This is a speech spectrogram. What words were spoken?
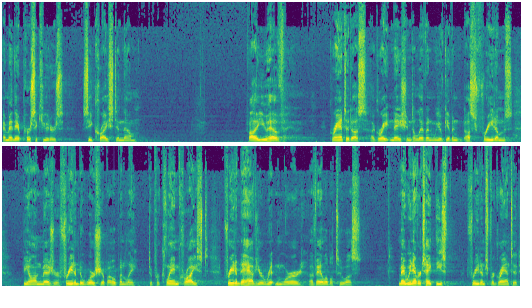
and may their persecutors see Christ in them. Father, you have granted us a great nation to live in. We have given us freedoms beyond measure freedom to worship openly, to proclaim Christ, freedom to have your written word available to us. May we never take these freedoms for granted,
